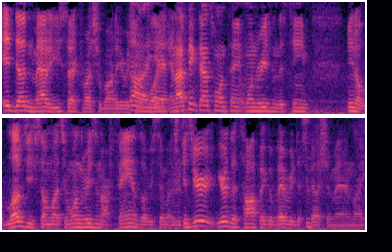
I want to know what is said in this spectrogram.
it doesn't matter. You sacrifice your body every oh, single Oh, play, yeah. and I think that's one thing. One reason this team, you know, loves you so much, and one reason our fans love you so much because mm. you're you're the topic of every discussion, man. Like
